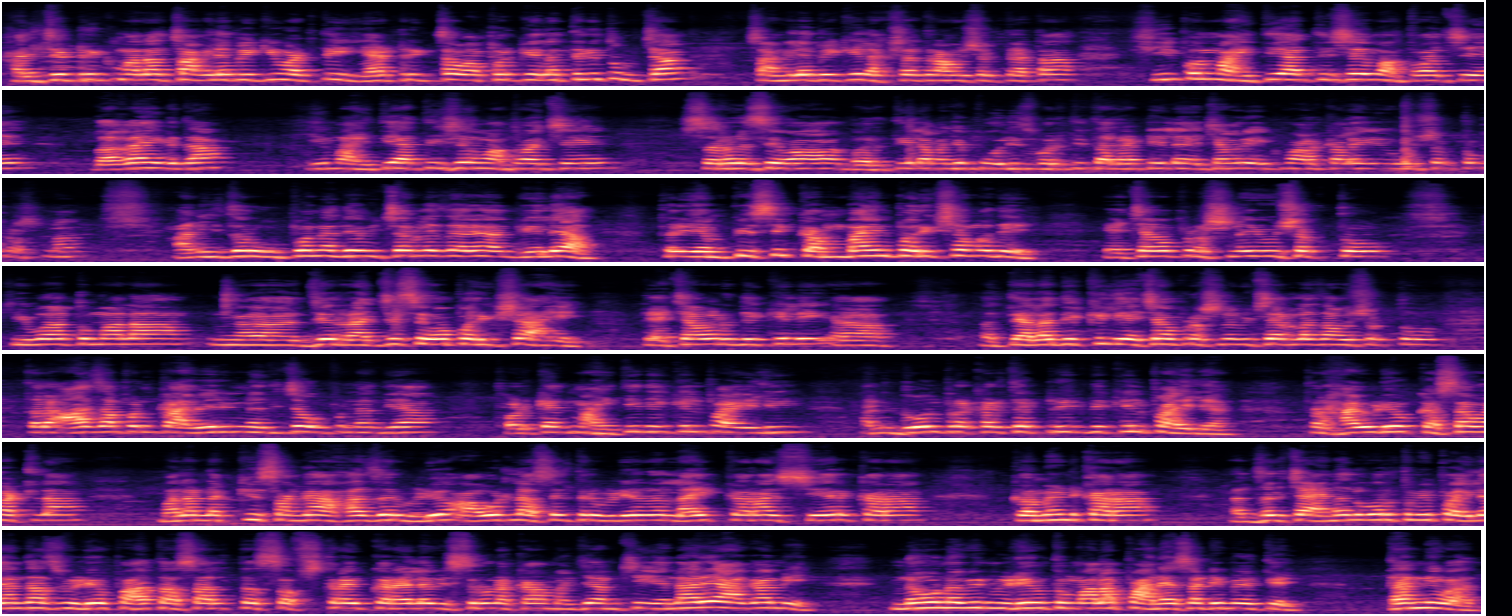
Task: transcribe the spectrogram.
खालची ट्रिक मला चांगल्यापैकी वाटते. ह्या ट्रिकचा वापर केला तरी तुमच्या चांगल्यापैकी लक्षात राहू शकते. आता ही पण माहिती अतिशय महत्वाची आहे. बघा एकदा ही माहिती अतिशय महत्वाची आहे. सरळ सेवा भरतीला म्हणजे पोलीस भरती तलाठीला याच्यावर एक मार्काला येऊ शकतो प्रश्न. आणि जर उपनद्या विचारल्या जर गेल्या तर एम पी सी कंबाईन परीक्षामध्ये याच्यावर प्रश्न येऊ शकतो. किंवा तुम्हाला जे राज्यसेवा परीक्षा आहे त्याच्यावर देखील त्याला देखील याच्यावर प्रश्न विचारला जाऊ शकतो. तर आज आपण कावेरी नदीच्या उपनद्या थोडक्यात माहिती देखील पाहिली आणि दोन प्रकारच्या ट्रिक देखील पाहिल्या. तर हा व्हिडिओ कसा वाटला? मला नक्की सांगा हा जर व्हिडिओ आवडला असेल तर व्हिडिओला लाईक करा शेअर करा कमेंट करा. आणि जर चॅनलवर तुम्ही पहिल्यांदाच व्हिडिओ पाहत असाल तर सबस्क्राईब करायला विसरू नका. म्हणजे आमचे येणारे आगामी नवनवीन व्हिडिओ तुम्हाला पाहण्यासाठी मिळतील. धन्यवाद.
